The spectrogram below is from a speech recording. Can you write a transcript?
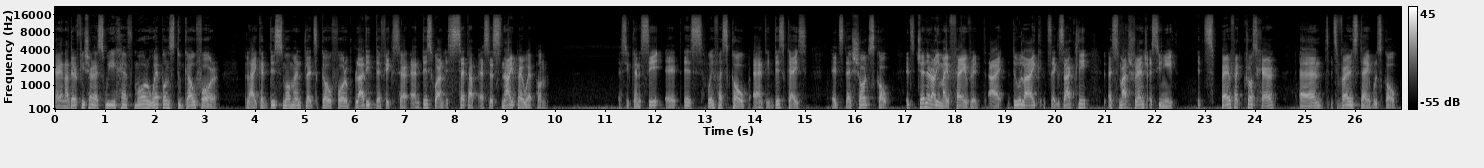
Another Fissure as we have more weapons to go for. Like at this moment, let's go for Bloodied the Fixer, and this one is set up as a sniper weapon. As you can see, it is with a scope, and in this case, it's the short scope. It's generally my favorite. I do like it's exactly as much range as you need. It's perfect crosshair and it's very stable scope.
